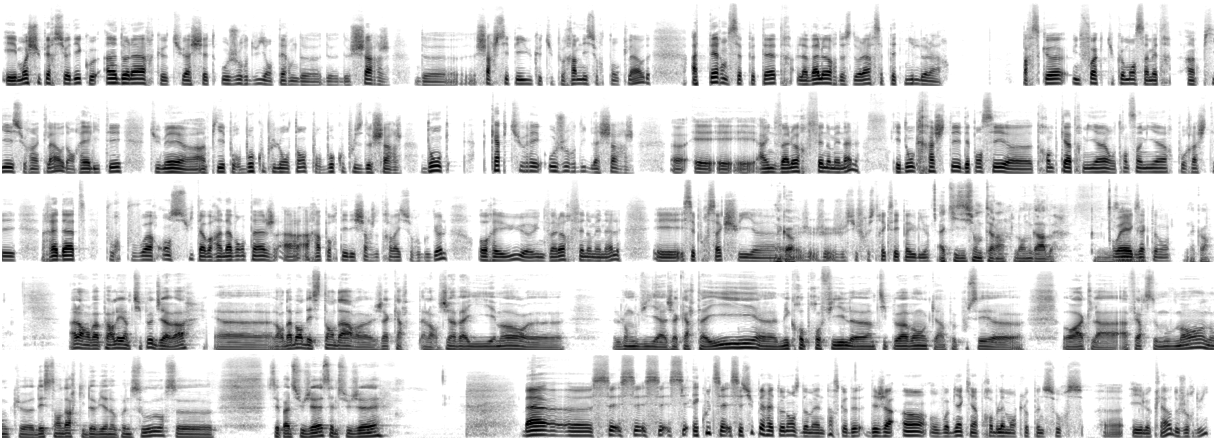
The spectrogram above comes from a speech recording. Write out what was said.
Et moi, je suis persuadé qu'un dollar que tu achètes aujourd'hui en termes de, de, charge, de charge CPU que tu peux ramener sur ton cloud, à terme, c'est peut-être la valeur de ce dollar, c'est peut-être 1000 dollars. Parce que une fois que tu commences à mettre un pied sur un cloud, en réalité, tu mets euh, un pied pour beaucoup plus longtemps, pour beaucoup plus de charge. Donc, capturer aujourd'hui de la charge euh, a une valeur phénoménale. Et donc racheter, dépenser 34 euh, milliards ou 35 milliards pour racheter Red Hat pour pouvoir ensuite avoir un avantage à, rapporter des charges de travail sur Google aurait eu euh, une valeur phénoménale. Et c'est pour ça que je suis, je, suis frustré que ça n'ait pas eu lieu. Acquisition de terrain, land grab. Oui, exactement. D'accord. Alors, on va parler un petit peu de Java. alors d'abord des standards. Alors Java I est mort longue vie à Jakartaï, euh, microprofil euh, un petit peu avant qui a un peu poussé euh, Oracle à, faire ce mouvement. Donc euh, des standards qui deviennent open source, c'est pas le sujet, c'est le sujet. Bah, c'est, écoute, c'est super étonnant ce domaine parce que déjà un, on voit bien qu'il y a un problème entre l'open source et le cloud aujourd'hui.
